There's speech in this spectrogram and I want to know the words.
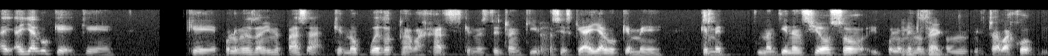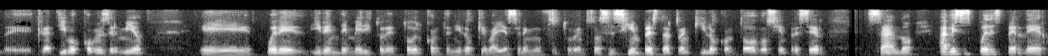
hay, hay algo que, que, que por lo menos a mí me pasa, que no puedo trabajar si es que no estoy tranquilo, si es que hay algo que me, que me mantiene ansioso y por lo menos un trabajo eh, creativo como es el mío, eh, puede ir en demérito de todo el contenido que vaya a ser en un futuro. Entonces, siempre estar tranquilo con todo, siempre ser sano. A veces puedes perder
